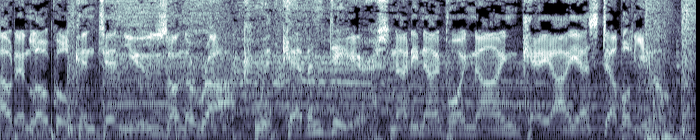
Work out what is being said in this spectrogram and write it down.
Loud and Local continues on The Rock with Kevin Deers, 99.9 KISW.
